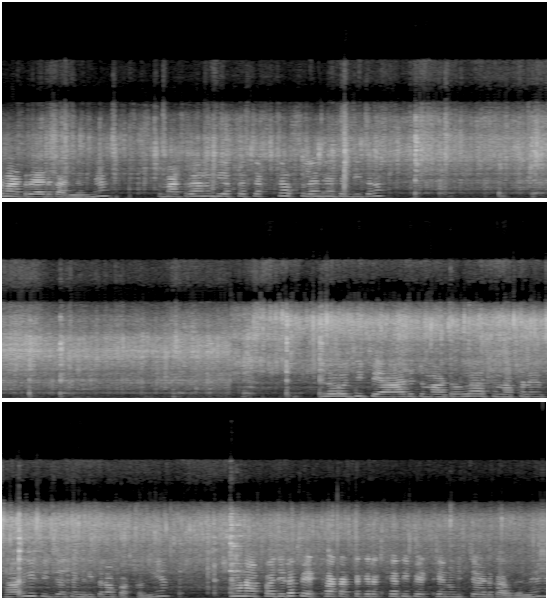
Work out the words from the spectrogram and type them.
ਟਮਾਟਰ ਐਡ ਕਰ ਲੈਂਦੇ ਆ ਟਮਾਟਰਾਂ ਨੂੰ ਵੀ ਆਪਾਂ ਚੱਕ ਝੱਸ ਲੈਂਦੇ ਆ ਚੰਗੀ ਤਰ੍ਹਾਂ। ਲਓ ਜੀ, ਪਿਆਜ਼, ਟਮਾਟਰ, ਲਸਣ, ਆਪਣੇ ਸਾਰੀਆਂ ਚੀਜ਼ਾਂ ਚੰਗੀ ਤਰ੍ਹਾਂ ਪੱਕ ਗਈਆਂ। ਹੁਣ ਆਪਾਂ ਜਿਹੜਾ ਪੇਠਾ ਕੱਟ ਕੇ ਰੱਖਿਆ ਸੀ, ਪੇਠੇ ਨੂੰ ਵਿੱਚ ਐਡ ਕਰ ਦਿੰਦੇ ਆ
